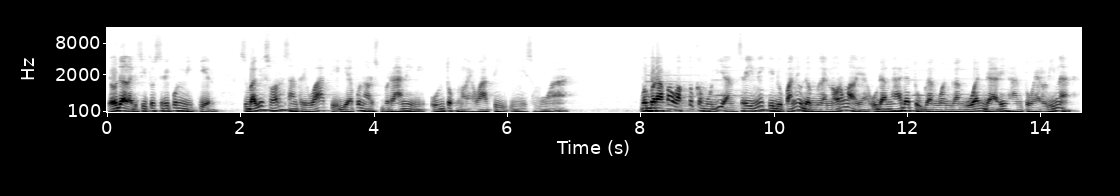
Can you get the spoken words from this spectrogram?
Ya udahlah di situ Sri pun mikir, sebagai seorang santriwati dia pun harus berani nih untuk melewati ini semua. Beberapa waktu kemudian Sri ini kehidupannya udah mulai normal ya, udah nggak ada tuh gangguan-gangguan dari hantu Herlina.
